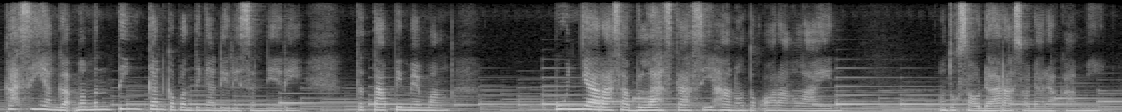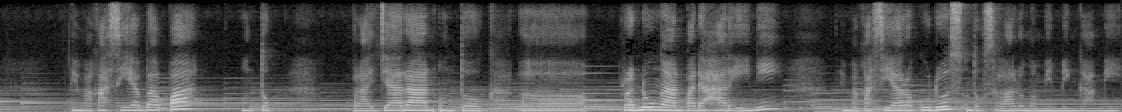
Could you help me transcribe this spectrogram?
Kasih yang gak mementingkan kepentingan diri sendiri. Tetapi memang punya rasa belas kasihan untuk orang lain. Untuk saudara-saudara kami. Terima kasih ya Bapak untuk pelajaran, untuk uh, renungan pada hari ini. Terima kasih ya Roh Kudus untuk selalu membimbing kami.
